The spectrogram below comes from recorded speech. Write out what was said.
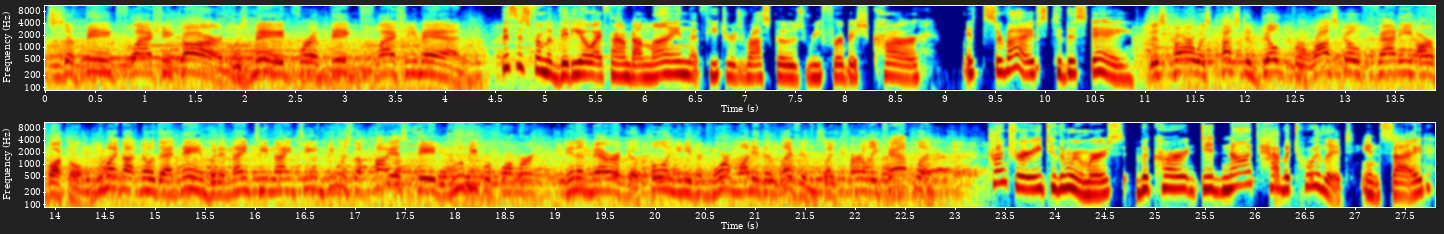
This is a big, flashy car. It was made for a big, flashy man. This is from a video I found online that features Roscoe's refurbished car. It survives to this day. This car was custom built for Roscoe Fatty Arbuckle. You might not know that name, but in 1919, he was the highest paid movie performer in America, pulling in even more money than legends like Charlie Chaplin. Contrary to the rumors, the car did not have a toilet inside,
